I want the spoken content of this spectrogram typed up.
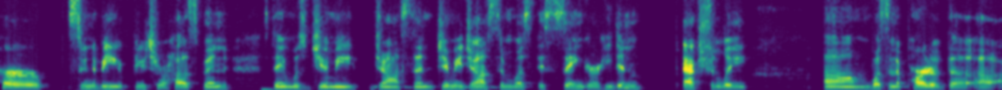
her soon to be future husband. His name was Jimmy Johnson. Jimmy Johnson was a singer. He didn't actually um, wasn't a part of the uh,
